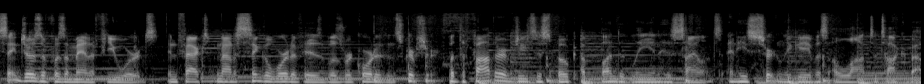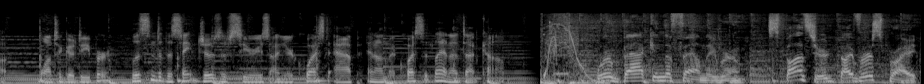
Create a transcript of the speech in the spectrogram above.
St. Joseph was a man of few words. In fact, not a single word of his was recorded in Scripture. But the father of Jesus spoke abundantly in his silence, and he certainly gave us a lot to talk about. Want to go deeper? Listen to the St. Joseph series on your Quest app and on thequestatlanta.com. We're back in the family room, sponsored by Versprite.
